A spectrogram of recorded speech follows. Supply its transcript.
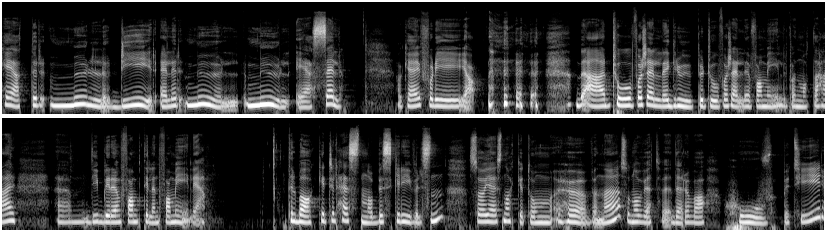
heter muldyr, eller mul, mulesel. Ok, fordi ja Det er to forskjellige grupper, to forskjellige familier på en måte her. Ehm, de blir en til en familie. Tilbake til hesten og beskrivelsen. Så jeg snakket om høvene, så nå vet dere hva hov betyr.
